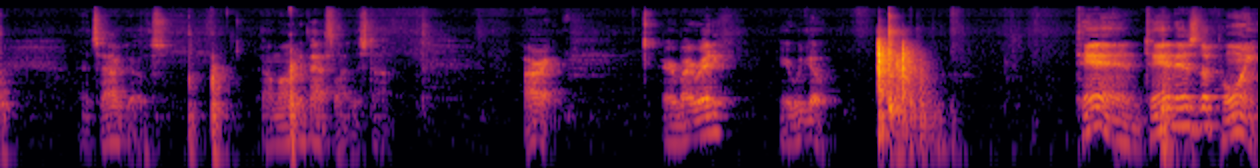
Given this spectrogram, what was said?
line. That's how it goes. I'm on the pass line this time. All right. Everybody ready? Here we go. 10. 10 is the point.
